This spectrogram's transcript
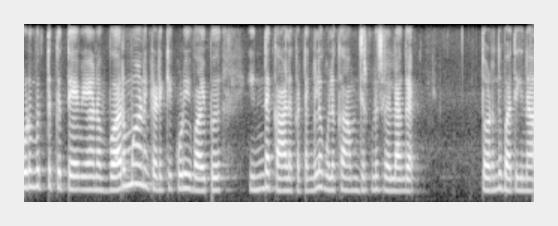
குடும்பத்துக்கு தேவையான வருமானம் கிடைக்கக்கூடிய வாய்ப்பு இந்த காலகட்டங்களில் உங்களுக்கு அமைஞ்சிருக்குன்னு சொல்லலாங்க. தொடர்ந்து பார்த்தீங்கன்னா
